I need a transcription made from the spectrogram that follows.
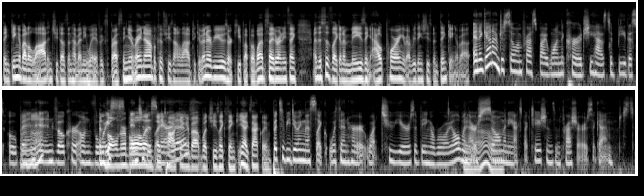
thinking about a lot and she doesn't have any way of expressing it right now because she's not allowed to give interviews or keep up a website or anything. And this is like an amazing outpouring of everything she's been thinking about. And again, I'm just so impressed by one, the courage she has to be this open and invoke her own voice Mm-hmm. And vulnerable and like talking about what she's like thinking. Yeah, exactly. but to be doing this like within her what two years of being a royal when I there are so many expectations and pressures. Again just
